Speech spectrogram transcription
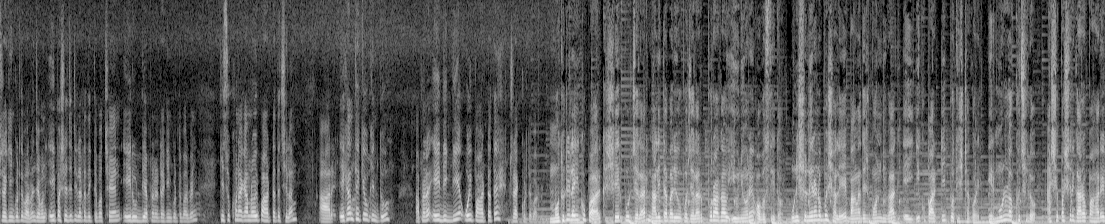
ট্রেকিং করতে পারবেন। যেমন এই পাশে যে টিলাটা দেখতে পাচ্ছেন, এই রুট দিয়ে আপনারা ট্রেকিং করতে পারবেন। কিছুক্ষণ আগে আমরা ওই পাহাড়টাতে ছিলাম, আর এখান থেকেও কিন্তু আপনারা এই দিক দিয়ে ওই পাহাড়টাতে ট্রেক করতে পারবেন। মধুটিলা ইকো পার্ক শেরপুর জেলার নালিতাবাড়ি উপজেলার পোড়াগাঁও ইউনিয়নে অবস্থিত। উনিশশো নিরানব্বই সালে বাংলাদেশ বন বিভাগ এই ইকো পার্কটি প্রতিষ্ঠা করে। এর মূল লক্ষ্য ছিল আশেপাশের গারো পাহাড়ের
